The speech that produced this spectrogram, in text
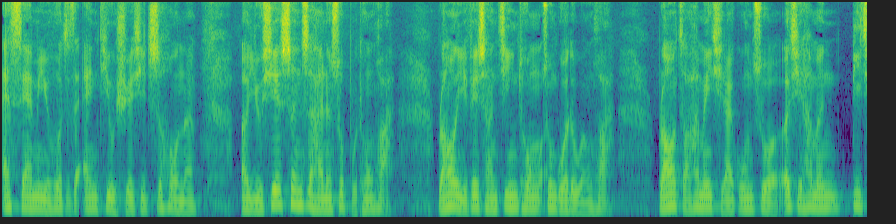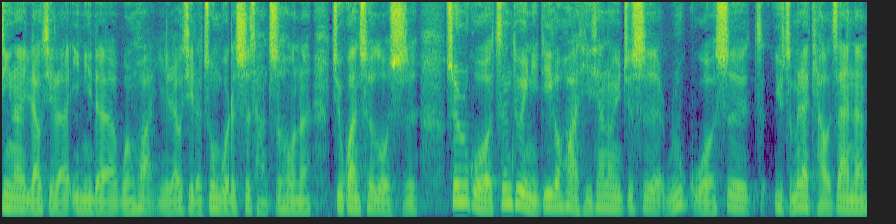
SMU 或者在 NTU 学习之后呢，呃，有些甚至还能说普通话，然后也非常精通中国的文化。然后找他们一起来工作，而且他们毕竟呢了解了印尼的文化，也了解了中国的市场之后呢，就贯彻落实。所以如果针对你第一个话题，相当于就是如果是有怎么样的挑战呢？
